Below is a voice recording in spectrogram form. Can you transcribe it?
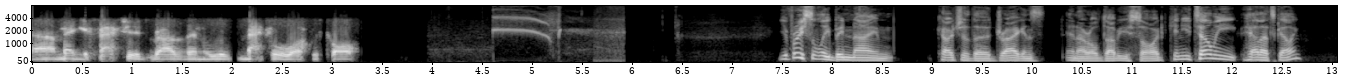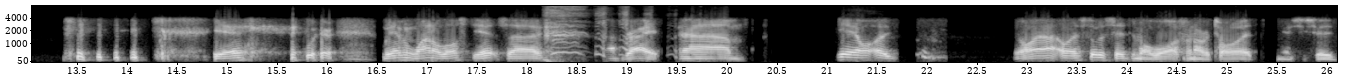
uh, manufactured rather than a little natural like with Kyle. You've recently been named coach of the Dragons NRLW side. Can you tell me how that's going? yeah, we're, we haven't won or lost yet, so that's great. Um, yeah, I, I, I sort of said to my wife when I retired, you know, she said,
